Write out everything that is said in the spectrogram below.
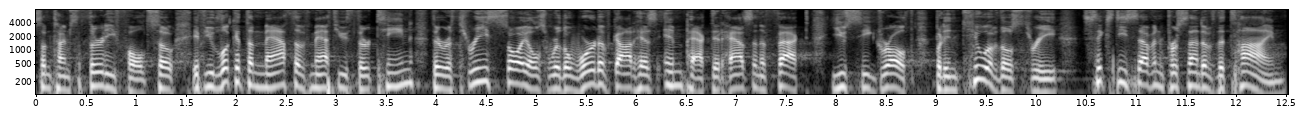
sometimes 30 fold. So if you look at the math of Matthew 13, there are three soils where the word of God has impact, it has an effect. You see growth. But in two of those three, 67 97% of the time,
